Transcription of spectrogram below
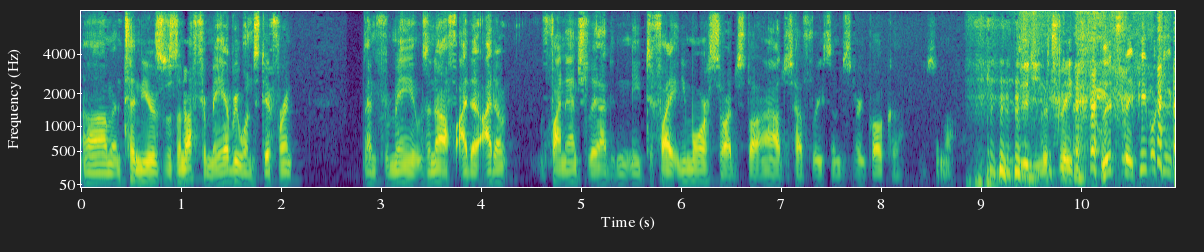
Um, and 10 years was enough for me. Everyone's different. And for me, it was enough. I don't, I don't, financially, I didn't need to fight anymore. So I just thought, ah, I'll just have threesomes and drink vodka. That's enough. Literally, literally, people keep,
